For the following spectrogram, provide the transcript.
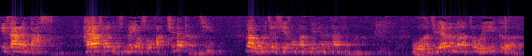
第三人打死，还要说你是没有守法期待可能性，那我们这个协同犯规定来干什么呢？我觉得呢，作为一个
